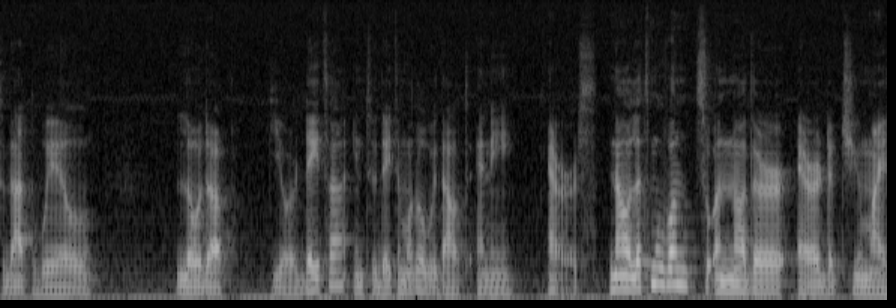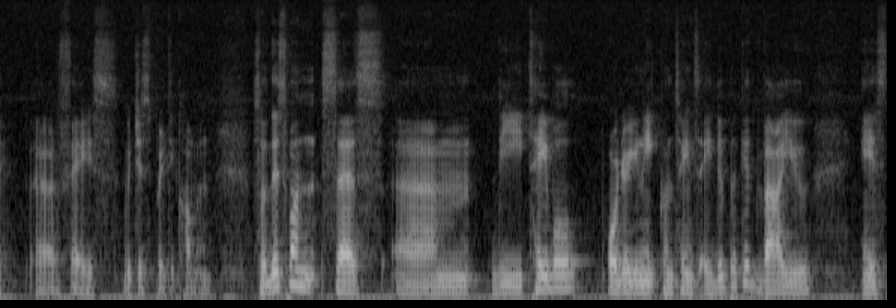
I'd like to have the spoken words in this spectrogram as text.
So that will load up your data into data model without any errors. Now let's move on to another error that you might uh, face, which is pretty common. So this one says um, the table order unique contains a duplicate value is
